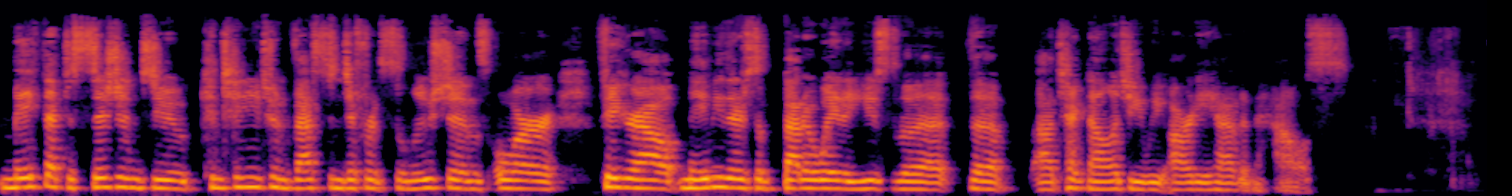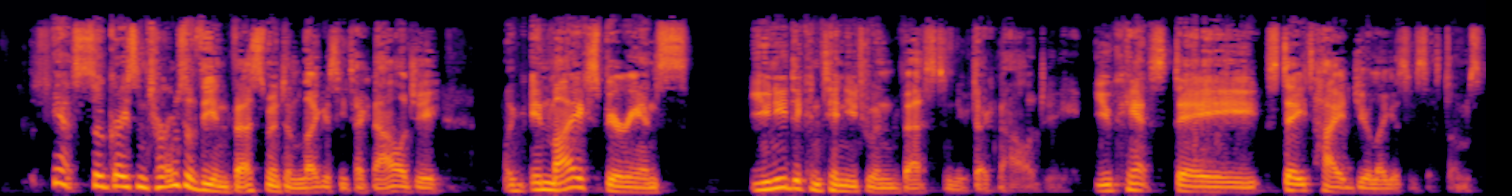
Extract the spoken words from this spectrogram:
make that decision to continue to invest in different solutions or figure out maybe there's a better way to use the, the uh, technology we already have in house? Yeah. So, Grace, in terms of the investment in legacy technology, in my experience, you need to continue to invest in new technology. You can't stay stay tied to your legacy systems.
